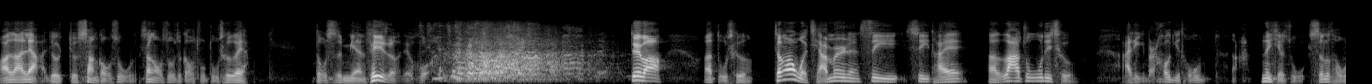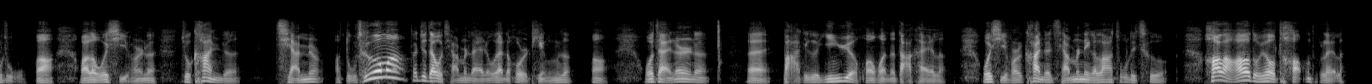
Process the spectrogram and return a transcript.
完了，俺俩就就上高速了。上高速就高速堵车呀，都是免费惹的祸，对吧？啊，堵车。正好我前面呢是一是一台啊拉猪的车，啊里边好几头啊那些猪，十来头猪啊。完了，我媳妇呢就看着前面啊堵车吗？她就在我前面来着，我在那后边停着啊。我在那儿呢。哎，把这个音乐缓缓的打开了。我媳妇看着前面那个拉猪的车，哈喇子都要淌出来了，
